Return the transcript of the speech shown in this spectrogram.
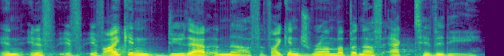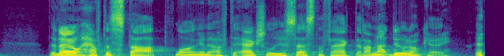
And, and if, if, if I can do that enough, if I can drum up enough activity, then I don't have to stop long enough to actually assess the fact that I'm not doing okay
